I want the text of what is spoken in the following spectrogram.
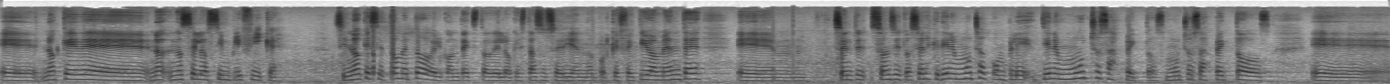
eh, no, quede, no, se lo simplifique sino que se tome todo el contexto de lo que está sucediendo, porque efectivamente eh, son, situaciones que tienen, mucha tienen muchos aspectos, muchos aspectos que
